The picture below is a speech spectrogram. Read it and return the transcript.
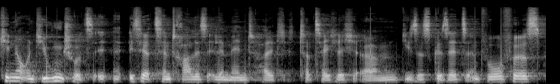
Kinder- und Jugendschutz ist ja zentrales Element halt tatsächlich ähm, dieses Gesetzentwurfs.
